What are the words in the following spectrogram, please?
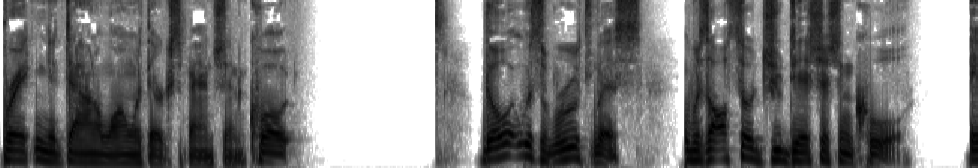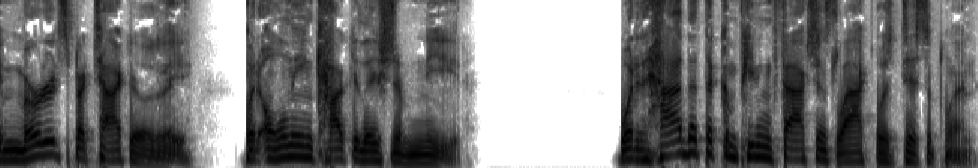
breaking it down along with their expansion. Quote, though it was ruthless, it was also judicious and cool. It murdered spectacularly, but only in calculation of need. What it had that the competing factions lacked was discipline.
